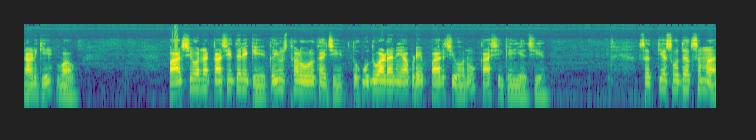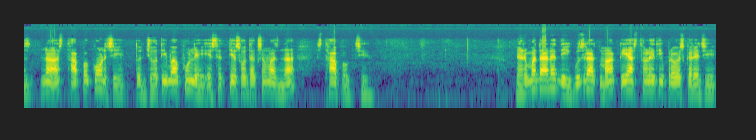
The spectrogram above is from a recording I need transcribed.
રાણકી વાવ. પારસીઓના કાશી તરીકે કયું સ્થળ ઓળખાય છે? તો ઉદવાડાને આપણે પારસીઓનું કાશી કહીએ છીએ. સત્યશોધક સમાજના સ્થાપક કોણ છે? તો જ્યોતિબા ફૂલે એ સત્યશોધક સમાજના સ્થાપક છે. નર્મદા નદી ગુજરાતમાં કયા સ્થળેથી પ્રવેશ કરે છે?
